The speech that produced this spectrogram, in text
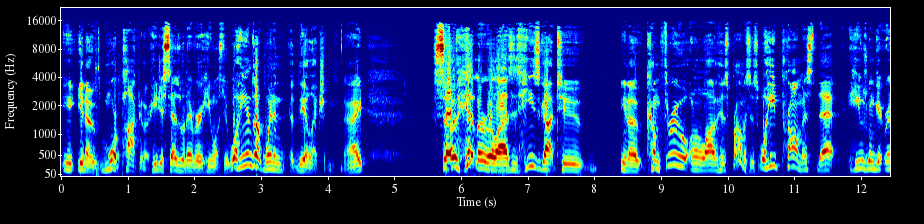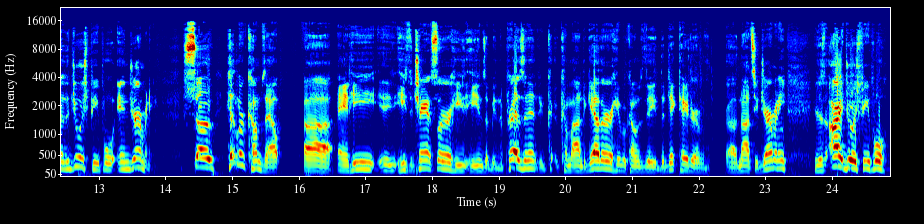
you, you, know, more popular. He just says whatever he wants to. Well, he ends up winning the election. All right. So Hitler realizes he's got to, you know, come through on a lot of his promises. Well, he promised that he was going to get rid of the Jewish people in Germany. So Hitler comes out uh, and he he's the chancellor. He, he ends up being the president. Combined together, he becomes the, the dictator of uh, Nazi Germany. He says, "All right, Jewish people,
